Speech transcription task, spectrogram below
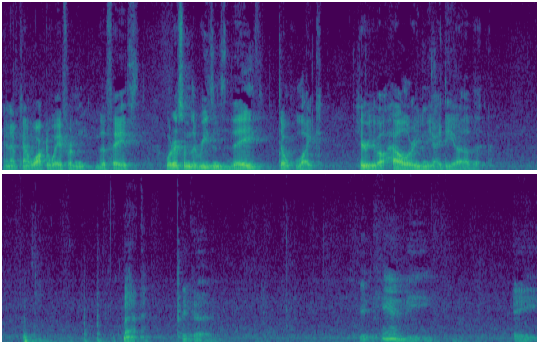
and have kind of walked away from the faith? What are some of the reasons they don't like hearing about hell or even the idea of it? Matt. I think uh, it can be a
